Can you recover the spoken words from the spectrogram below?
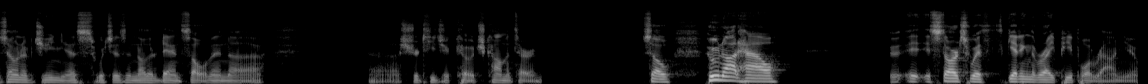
zone of genius, which is another Dan Sullivan uh, uh, strategic coach commentary. So, who, not how, it, it, starts with getting the right people around you.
